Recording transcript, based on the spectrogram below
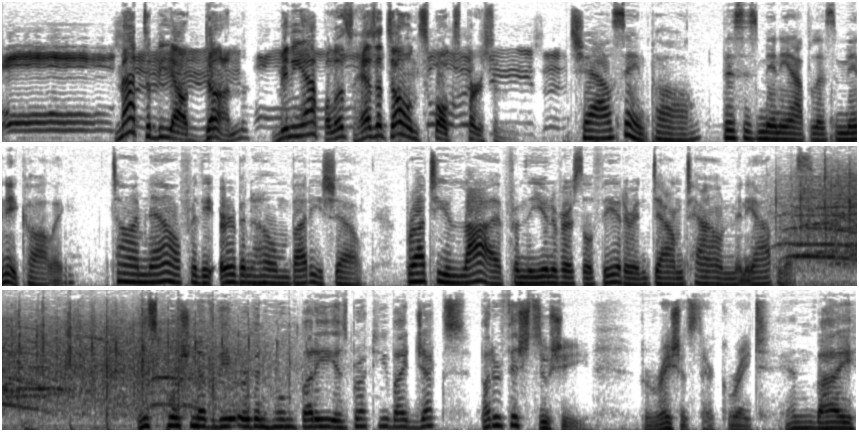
Oh, Not to be outdone, Minneapolis has its own spokesperson. Ciao, St. Paul. This is Minneapolis Minnie calling. Time now for the Urban Home Buddy Show, brought to you live from the Universal Theater in downtown Minneapolis. This portion of the Urban Home Buddy is brought to you by Jack's Butterfish Sushi. Gracious, they're great. And by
